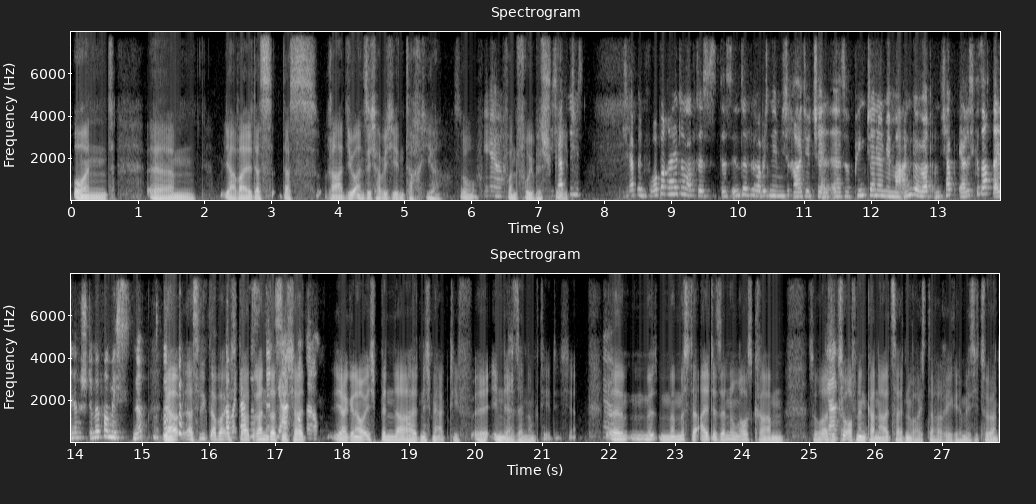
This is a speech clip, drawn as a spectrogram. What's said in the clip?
Und ähm, ja, weil das, das Radio an sich habe ich jeden Tag hier. So ja. von früh bis spät. Ich habe in Vorbereitung auf das, das Interview, habe ich nämlich Radio Channel, also Pink Channel mir mal angehört und ich habe ehrlich gesagt deine Stimme vermisst, ne? Ja, das liegt aber, aber echt daran, dass ich halt, darauf. ja genau, ich bin da halt nicht mehr aktiv äh, in der Sendung tätig. Ja. Ja. Äh, man müsste alte Sendungen rauskramen, so, also ja, zu offenen Kanalzeiten war ich da regelmäßig zu hören.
